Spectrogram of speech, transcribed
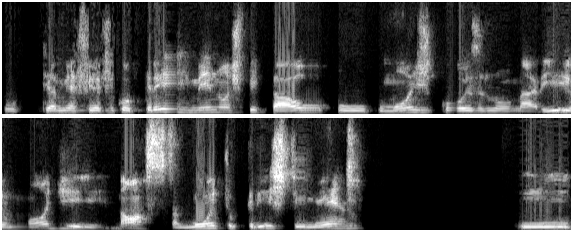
Porque a minha filha ficou três meses no hospital com, com um monte de coisa no nariz, um monte de. Nossa, muito triste mesmo. E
